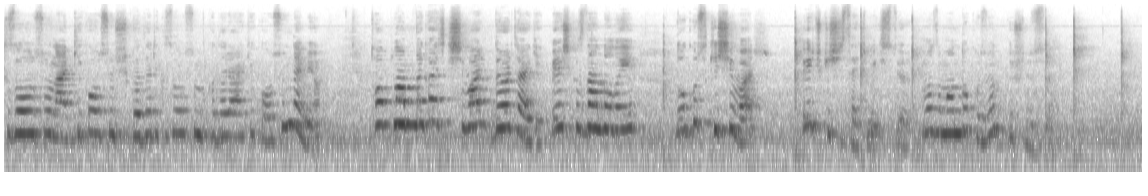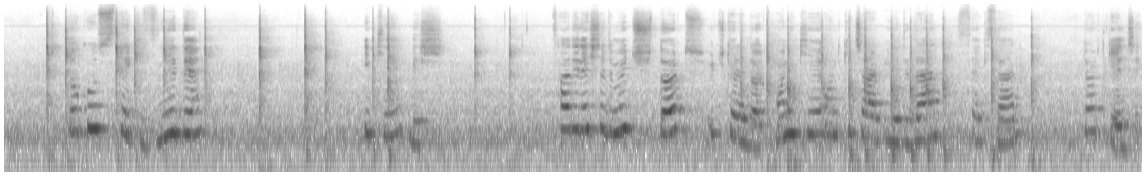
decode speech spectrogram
Kız olsun, erkek olsun, şu kadar kız olsun, bu kadar erkek olsun demiyor. Toplamda kaç kişi var? 4 erkek. 5 kızdan dolayı 9 kişi var. Ve 3 kişi seçmek istiyorum. O zaman 9'un üçlüsü. 9, 8, 7, 2, 1. Sadeleştirdim 3, 4, 3 kere 4, 12, 12 çarpı 7'den 84 gelecek.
